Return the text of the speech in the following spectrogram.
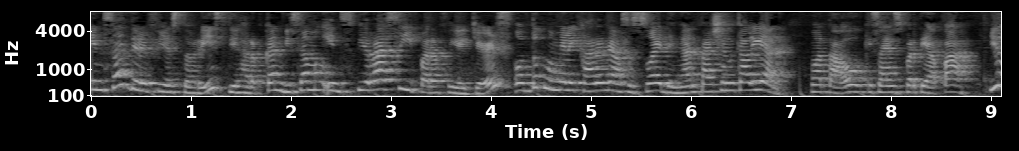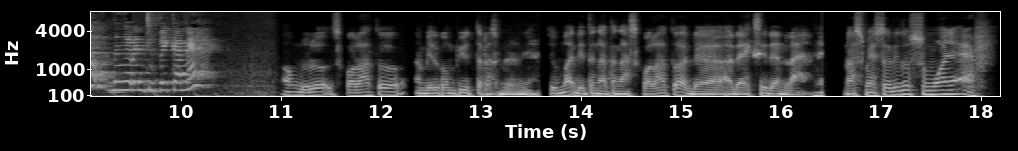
Insight dari Via Stories diharapkan bisa menginspirasi para Voyagers untuk memilih karir yang sesuai dengan passion kalian. Mau tahu kisahnya seperti apa? Yuk dengerin cuplikannya. Om dulu sekolah tuh ambil komputer sebenarnya. Cuma di tengah-tengah sekolah tuh ada ada accident lah. Nah semester itu semuanya F.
